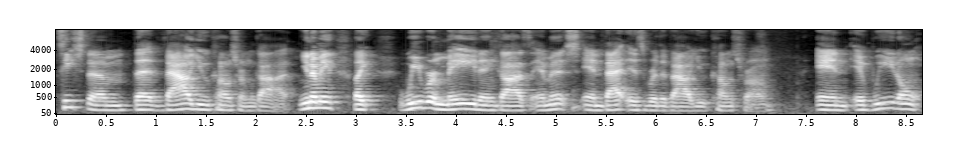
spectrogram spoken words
teach them that value comes from God? You know what I mean? Like we were made in God's image, and that is where the value comes from. And if we don't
